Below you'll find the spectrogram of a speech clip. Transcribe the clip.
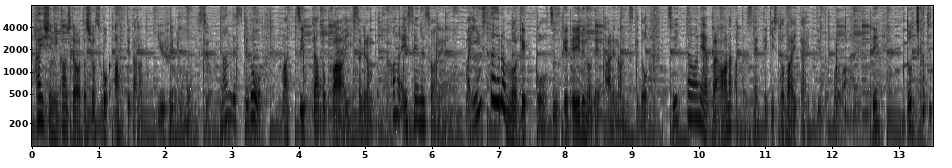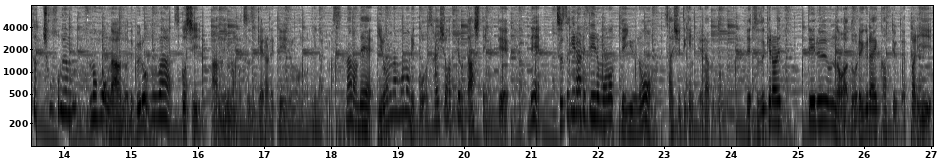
配信に関しては私はすごく合ってたなというふうに思うんですよ。なんですけど、まあ、Twitter とか Instagram とか他の SNS はね、まあ、Instagram は結構続けているのであれなんですけど、Twitter はね、やっぱり合わなかったですね。テキスト媒体っていうところは。で、どっちかというと長文の方が合うので、ブログは少し、あの、今も続けられているものになります。なので、いろんなものにこう、最初は手を出してみて、で、続けられているものっていうのを最終的に選ぶと。で、続けられてるのはどれぐらいかっていうと、やっぱり、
